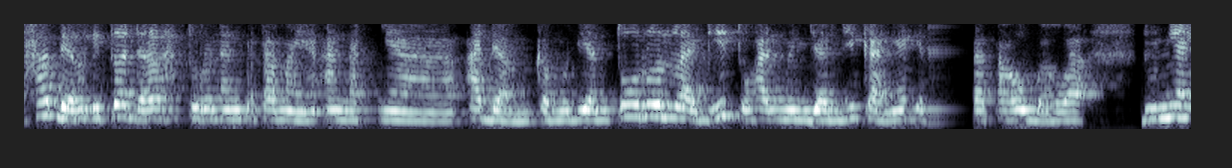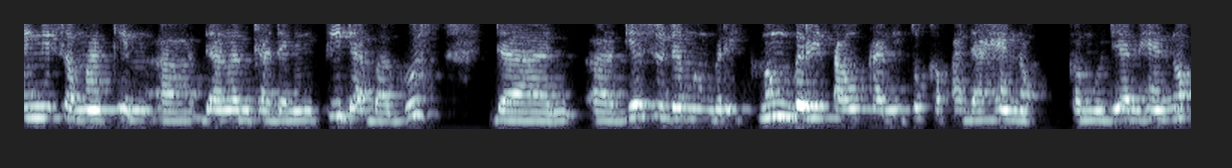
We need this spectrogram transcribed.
Habel itu adalah turunan pertama ya, anaknya Adam. Kemudian turun lagi Tuhan menjanjikan ya kita tahu bahwa dunia ini semakin uh, dalam keadaan yang tidak bagus dan uh, dia sudah memberi memberitahukan itu kepada Henok. Kemudian Henok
